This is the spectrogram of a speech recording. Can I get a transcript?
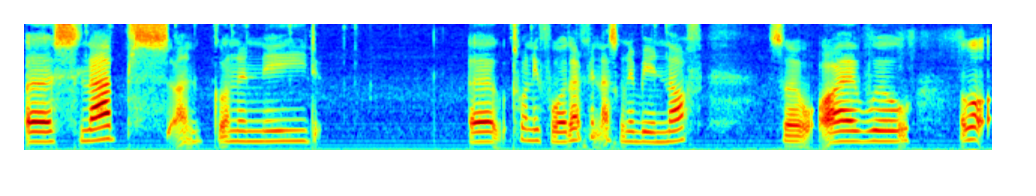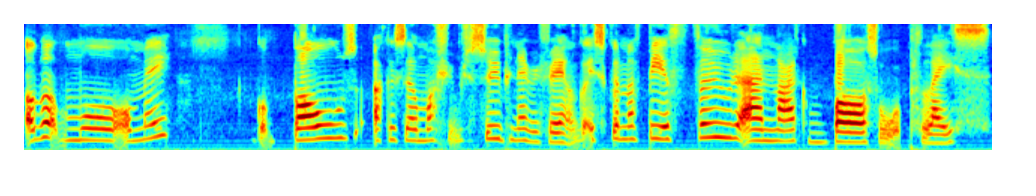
Uh, slabs, I'm gonna need uh, 24. I don't think that's gonna be enough. So I will. I got I got more on me. I've got bowls. I can sell mushroom soup and everything. I got, it's gonna be a food and like bar sort of place.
